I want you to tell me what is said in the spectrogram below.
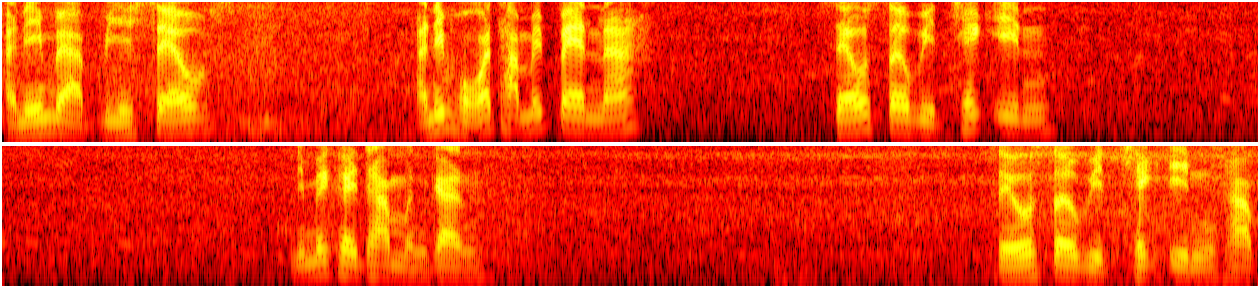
อันนี้แบบมีเซลฟ์ อันนี้ผมก็ทำไม่เป็นนะ เซลฟ์เซอร์วิสเช็คอิน นี่ไม่เคยทำเหมือนกันเซลเซอร์วิสเช็คอินครับ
